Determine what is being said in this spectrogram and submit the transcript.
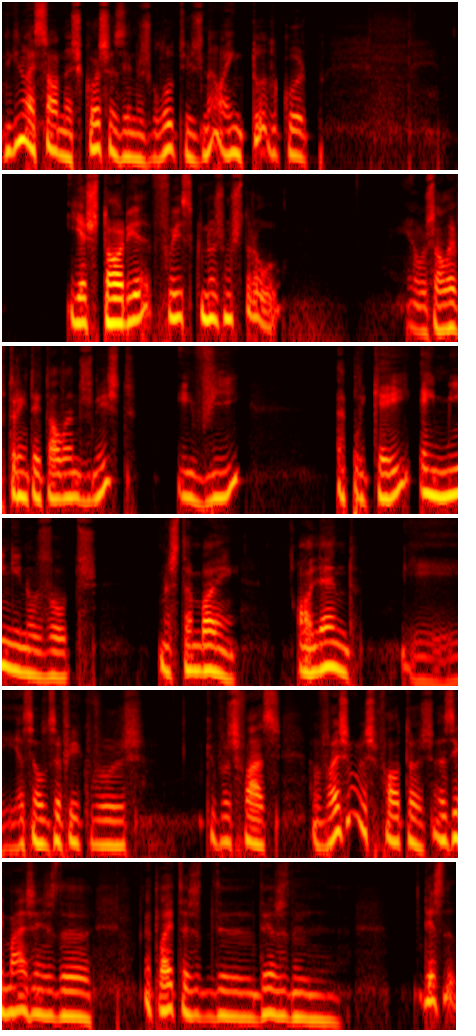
E não é só nas coxas e nos glúteos, não, é em todo o corpo. E a história foi isso que nos mostrou. Eu já levo 30 e tal anos nisto e vi, apliquei em mim e nos outros. Mas também olhando, e esse é o desafio que vos, que vos faço, vejam as fotos, as imagens de atletas de, desde desde o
